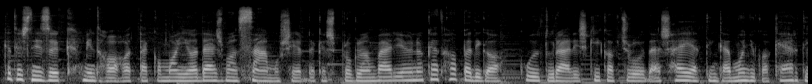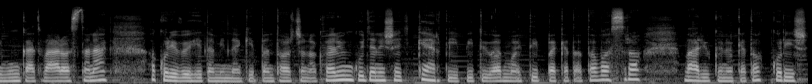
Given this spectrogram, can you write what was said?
Kedves nézők, mint hallhatták a mai adásban, számos érdekes program várja önöket, ha pedig a kulturális kikapcsolódás helyett inkább mondjuk a kerti munkát választanák, akkor jövő héten mindenképpen tartsanak velünk, ugyanis egy kertépítő ad majd tippeket a tavaszra. Várjuk önöket akkor is,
